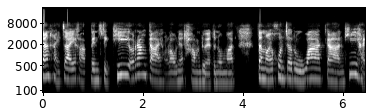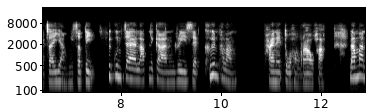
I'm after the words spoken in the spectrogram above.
การหายใจค่ะ เป็นสิ่งที่ร่างกายของเราเนี่ยทำโดยอัตโนมัติ แต่น้อยคนจะรู้ว่าการที่หายใจอย่างมีสติ คือกุญแจลับในการ reset คลื่นพลังภายในตัวของเราค่ะ แล้วมัน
